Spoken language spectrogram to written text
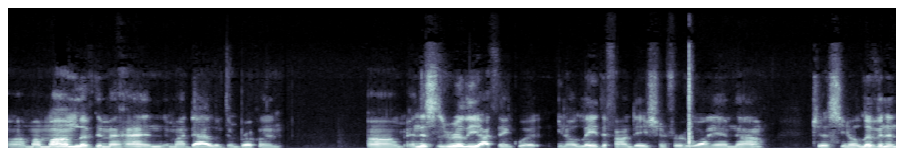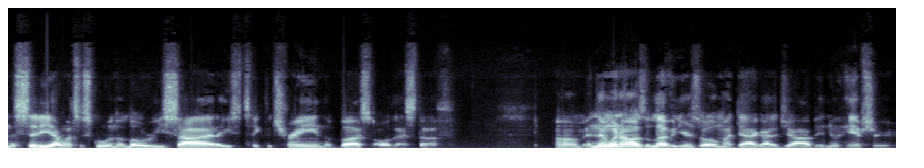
Um, my mom lived in Manhattan and my dad lived in Brooklyn. Um, and this is really, I think, what you know laid the foundation for who I am now. Just you know, living in the city. I went to school in the Lower East Side. I used to take the train, the bus, all that stuff. Um, and then when I was 11 years old, my dad got a job in New Hampshire,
